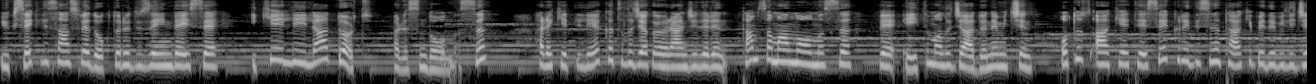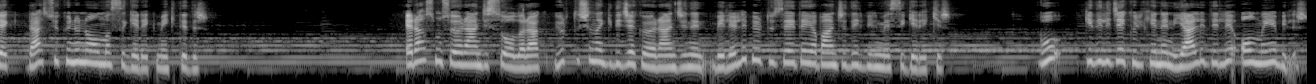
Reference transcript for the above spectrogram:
yüksek lisans ve doktora düzeyinde ise 2.50 ila 4 arasında olması, hareketliliğe katılacak öğrencilerin tam zamanlı olması ve eğitim alacağı dönem için 30 AKTS kredisini takip edebilecek ders yükünün olması gerekmektedir. Erasmus öğrencisi olarak yurt dışına gidecek öğrencinin belirli bir düzeyde yabancı dil bilmesi gerekir. Bu, gidilecek ülkenin yerli dili olmayabilir.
